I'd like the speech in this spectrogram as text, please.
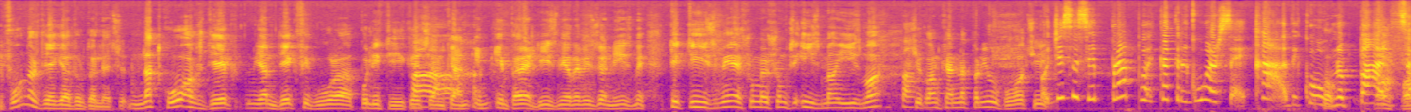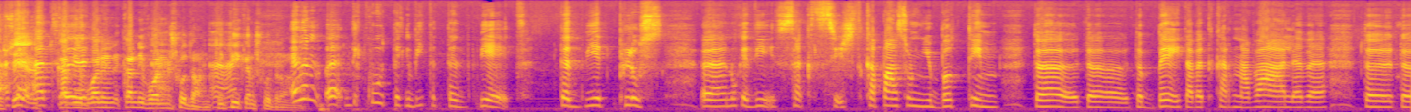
në fund është djegia e dordolecit. Në atë kohë është djeg, janë djeg figura politike që janë kenë imperializmi, revizionizmi, titizmi e shumë e shumë izma, izma, që kanë kenë në atë periudhë kohe që... Po gjithsesi prapë po e ka treguar se e ka diku po, në palcë po, po, atë... Karnivalin, karnivalin shkodran, tipik shkodran. Edhe diku tek vitet 80, tetëdhjetë plus nuk e di saktësisht ka pasur një botim të të të bejtave të karnavaleve të të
